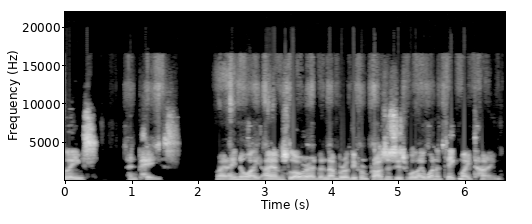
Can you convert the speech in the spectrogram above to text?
place, and pace right? I know I, I am slower at a number of different processes. Well, I want to take my time,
